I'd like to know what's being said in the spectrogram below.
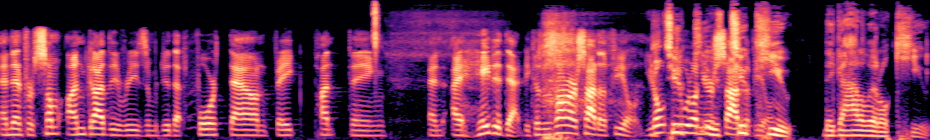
and then for some ungodly reason we do that fourth down fake punt thing, and I hated that because it was on our side of the field. You don't too, do it on your was side too of the field. cute. They got a little cute.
